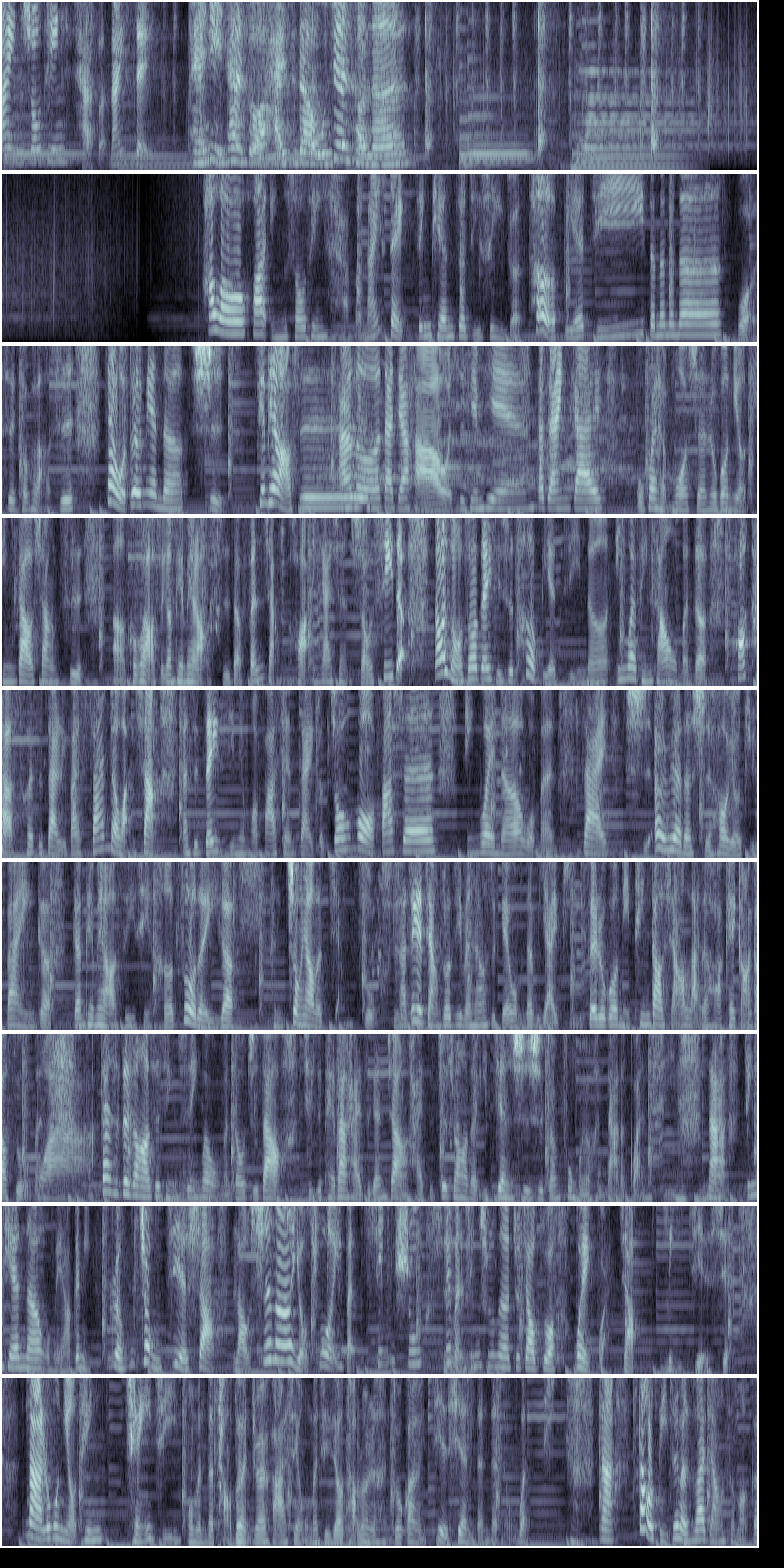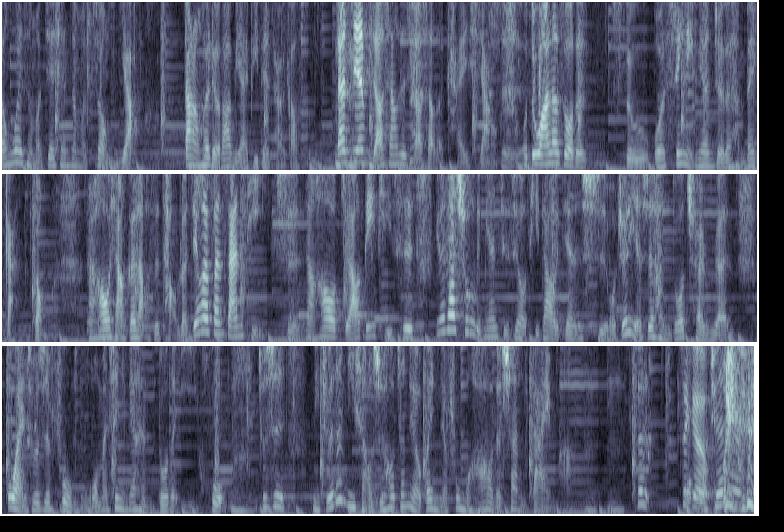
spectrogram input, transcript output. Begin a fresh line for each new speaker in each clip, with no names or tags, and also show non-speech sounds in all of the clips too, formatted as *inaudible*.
欢迎收听 Have a nice day，
陪你探索孩子的无限可能。
Hello，欢迎收听 Have a nice day。今天这集是一个特别集，噔噔噔噔，我是 Coco 老师，在我对面的是翩翩老师。
Hello，大家好，我是翩翩，
大家应该。不会很陌生。如果你有听到上次呃 Coco 老师跟翩翩老师的分享的话，应该是很熟悉的。那为什么说这一集是特别集呢？因为平常我们的 Podcast 会是在礼拜三的晚上，但是这一集你有没有发现，在一个周末发生？因为呢，我们在十二月的时候有举办一个跟翩翩老师一起合作的一个很重要的讲座。那这个讲座基本上是给我们的 VIP，所以如果你听到想要来的话，可以赶快告诉。告诉我们哇！但是最重要的事情是因为我们都知道，其实陪伴孩子跟教养孩子最重要的一件事是跟父母有很大的关系。嗯、那今天呢，我们也要跟你隆重介绍，老师呢有出了一本新书，这本新书呢就叫做《为管教立界限》。那如果你有听前一集我们的讨论，你就会发现我们其实有讨论了很多关于界限等等的问题。嗯、那到底这本书在讲什么？跟为什么界限这么重要？当然会留到 VIP day 才会告诉你。*laughs* 但今天比较像是小小的开箱。是我读完了所有的书，我心里面觉得很被感动。然后我想要跟老师讨论，今天会分三题。是，然后主要第一题是因为在书里面其实有提到一件事，我觉得也是很多成人，不管你说是父母，我们心里面很多的疑惑，嗯、就是你觉得你小时候真的有被你的父母好好的善待吗？嗯嗯，这这个我，
觉得对对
